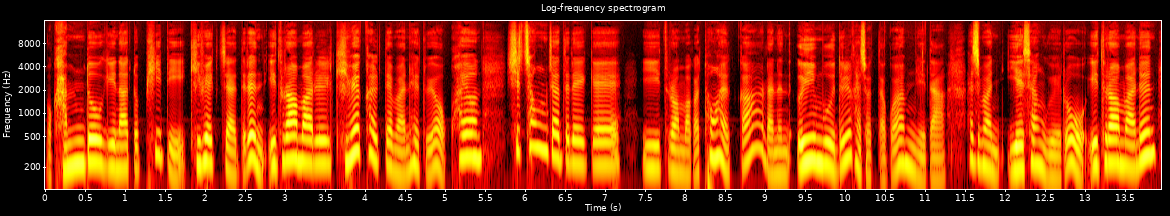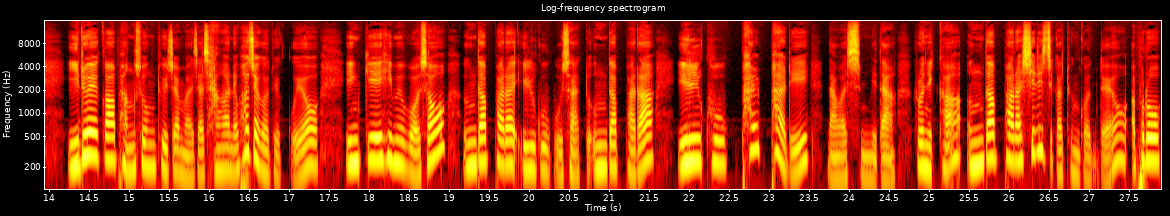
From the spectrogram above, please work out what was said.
뭐 감독이나 또 PD, 기획자들은 이 드라마를 기획할 때만 해도요, 과연 시청자들에게 이 드라마가 통할까라는 의문을 가졌다고 합니다. 하지만 예상 외로 이 드라마는 1회가 방송되자마자 장안의 화제가 됐고요. 인기에 힘입어서 응답하라 1994 또 응답하라 1988이 나왔습니다. 그러니까 응답하라 시리즈가 된 건데요. 앞으로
